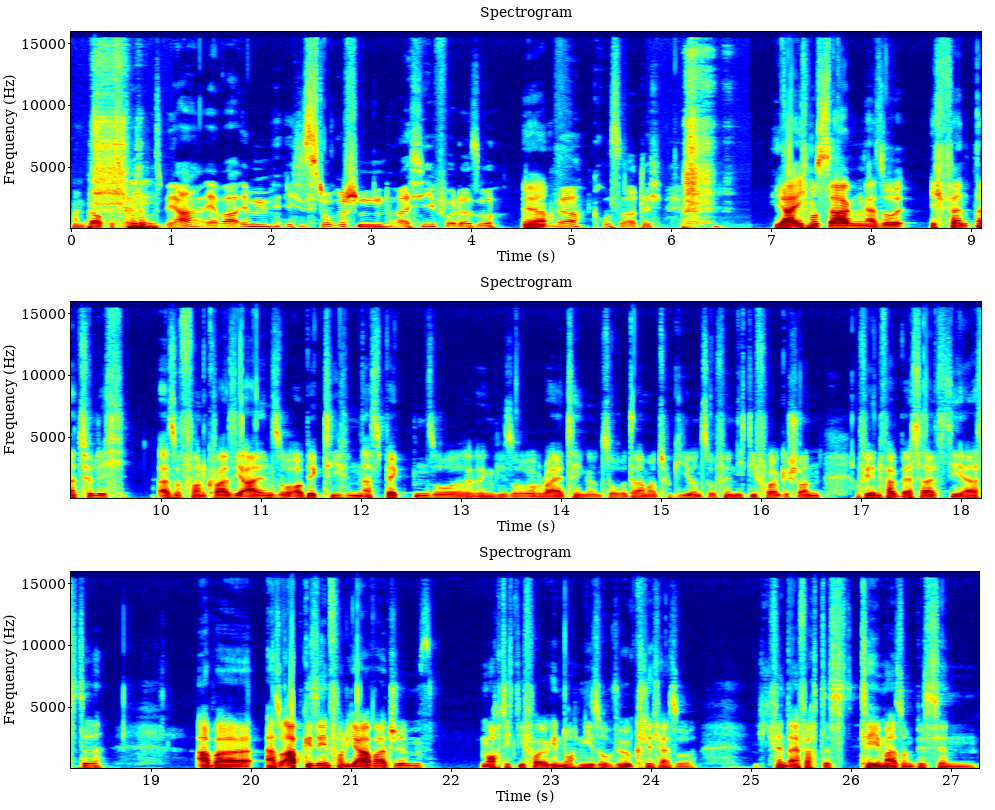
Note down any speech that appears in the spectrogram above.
Man glaubt es nicht. Ja, er war im historischen Archiv oder so. Ja. Ja, großartig. Ja, ich muss sagen, also ich fand natürlich also von quasi allen so objektiven Aspekten, so irgendwie so Writing und so Dramaturgie und so, finde ich die Folge schon auf jeden Fall besser als die erste. Aber, also abgesehen von Java Jim, mochte ich die Folge noch nie so wirklich. Also, ich finde einfach das Thema so ein bisschen,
